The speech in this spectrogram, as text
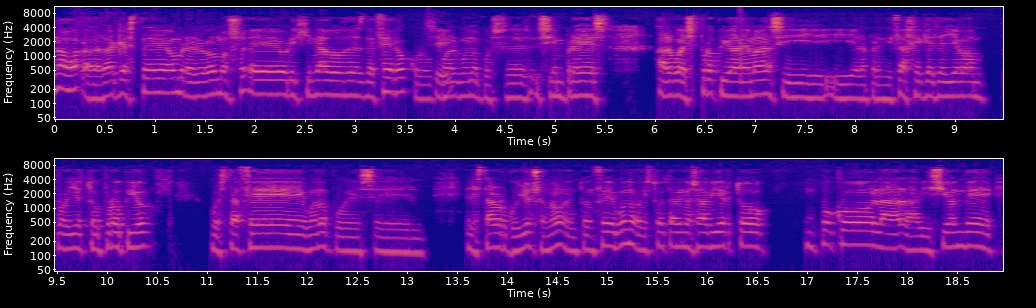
No, la verdad que este hombre lo hemos eh, originado desde cero, con lo Sí. cual, bueno, pues eh, siempre es algo es propio además y, y el aprendizaje que te lleva a un proyecto propio, pues te hace, bueno, pues el, el estar orgulloso, ¿no? Entonces, bueno, esto también nos ha abierto un poco la, la visión de,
